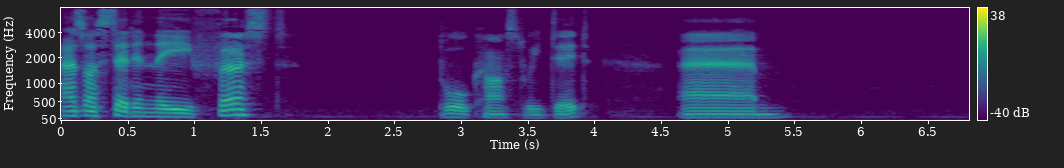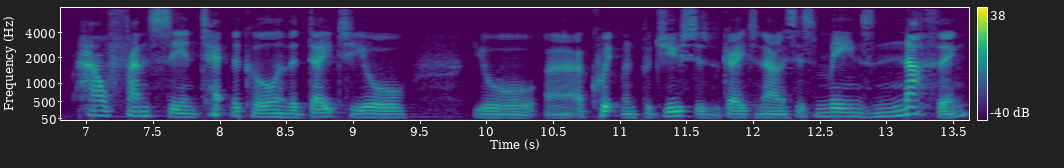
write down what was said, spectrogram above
as I said in the first broadcast we did, um, how fancy and technical and the data your your uh, equipment produces with gait analysis means nothing,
